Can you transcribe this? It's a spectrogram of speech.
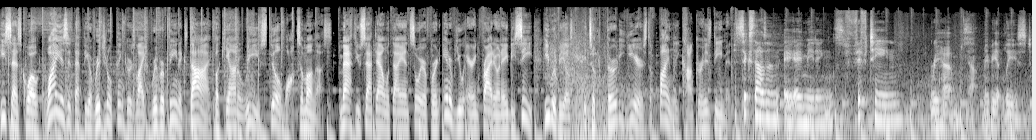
he says, quote, Why is it that the original thinkers like River Phoenix die, but Keanu Reeves still walks among us? Matthew sat down with Diane Sawyer for an interview airing Friday on ABC. He reveals it took 30 years to finally conquer his demons. 6,000 AA meetings, 15 rehabs, yeah. maybe at least.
